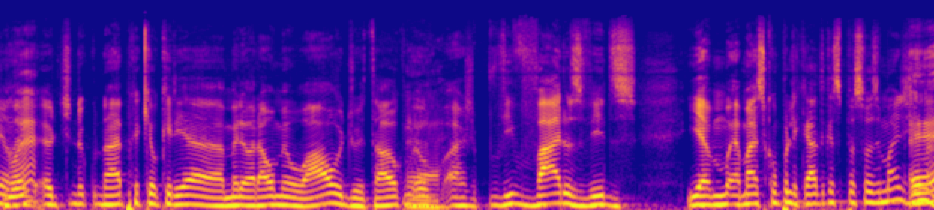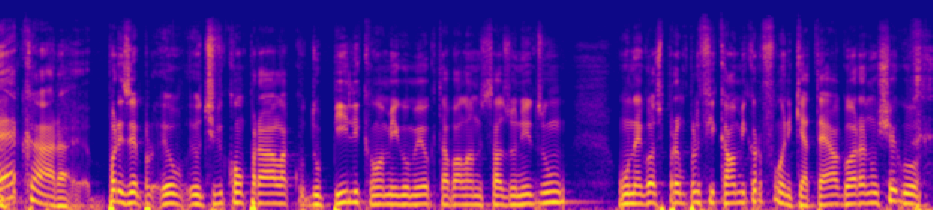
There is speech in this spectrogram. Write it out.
eu não é? eu tinha- na época que eu queria melhorar o meu áudio e tal, eu É. vi vários vídeos. E é, é mais complicado que as pessoas imaginam. É, cara. Por exemplo, eu, eu tive que comprar lá do Pili, que é um amigo meu que tava lá nos Estados Unidos, um, um negócio pra amplificar o microfone, que até agora não chegou.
